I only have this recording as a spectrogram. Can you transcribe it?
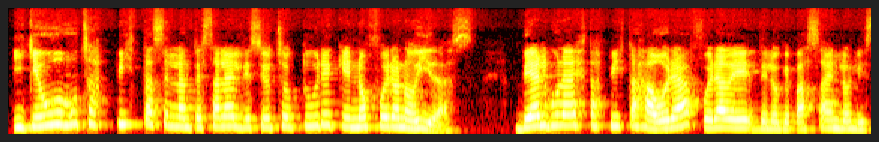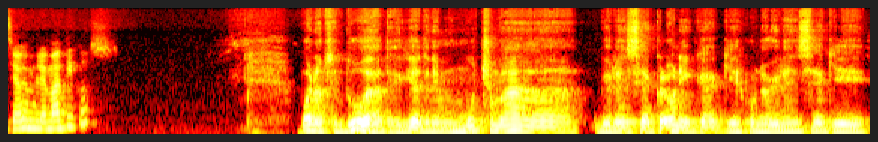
y que hubo muchas pistas en la antesala del 18 de octubre que no fueron oídas. ¿Ve alguna de estas pistas ahora fuera de, lo que pasa en los liceos emblemáticos? Bueno, sin duda, tenemos mucho más violencia crónica, que es una violencia que,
